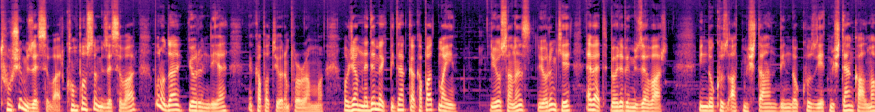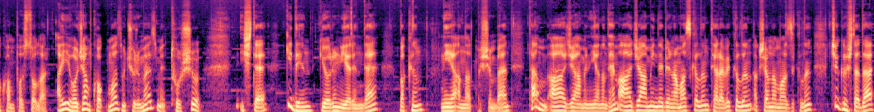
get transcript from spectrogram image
turşu müzesi var, komposto müzesi var. Bunu da görün diye kapatıyorum programımı. Hocam ne demek bir dakika kapatmayın diyorsanız diyorum ki evet böyle bir müze var. 1960'dan 1970'ten kalma kompostolar. Ay hocam kokmaz mı çürümez mi? Turşu. İşte gidin görün yerinde. Bakın niye anlatmışım ben. Tam A caminin yanında. Hem A camiinde bir namaz kılın, teravih kılın, akşam namazı kılın. Çıkışta da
